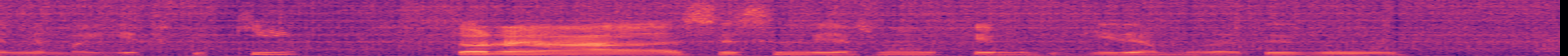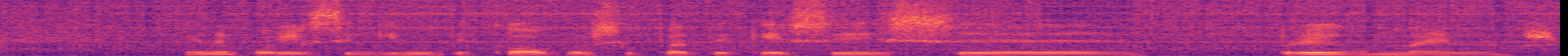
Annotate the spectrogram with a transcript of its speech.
είναι μαγευτική. Τώρα σε συνδυασμό και με την κυρία Μουρατίδου είναι πολύ συγκινητικό όπως είπατε και εσείς ε, προηγουμένως.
